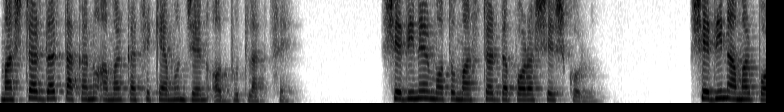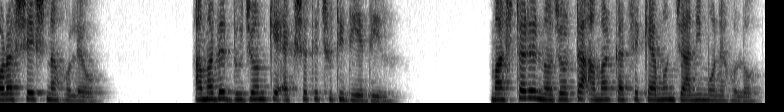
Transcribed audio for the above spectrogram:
মাস্টারদার তাকানো আমার কাছে কেমন যেন অদ্ভুত লাগছে। সেদিনের মতো মাস্টারদা পড়া শেষ করল। সেদিন আমার পড়া শেষ না হলেও আমাদের দুজনকে একসাথে ছুটি দিয়ে দিল। মাস্টারের নজরটা আমার কাছে কেমন জানি মনে হলো।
